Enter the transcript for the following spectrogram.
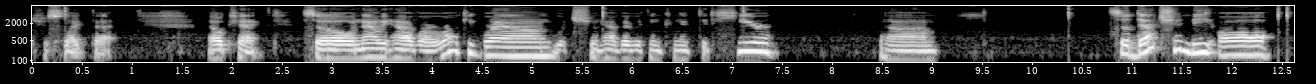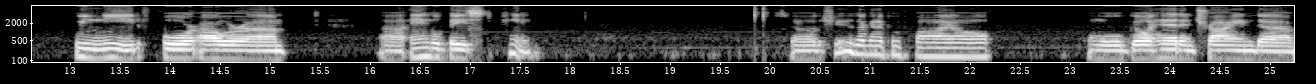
Just like that. Okay, so now we have our rocky ground, which should have everything connected here. Um, so that should be all we need for our um, uh, angle-based painting. So the shaders are going to compile, and we'll go ahead and try and uh,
